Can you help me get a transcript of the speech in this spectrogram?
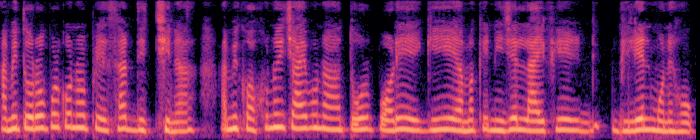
আমি তোর ওপর কোনো প্রেসার দিচ্ছি না। আমি কখনোই চাইব না তোর পরে গিয়ে আমাকে নিজের লাইফের ভিলেন মনে হোক।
